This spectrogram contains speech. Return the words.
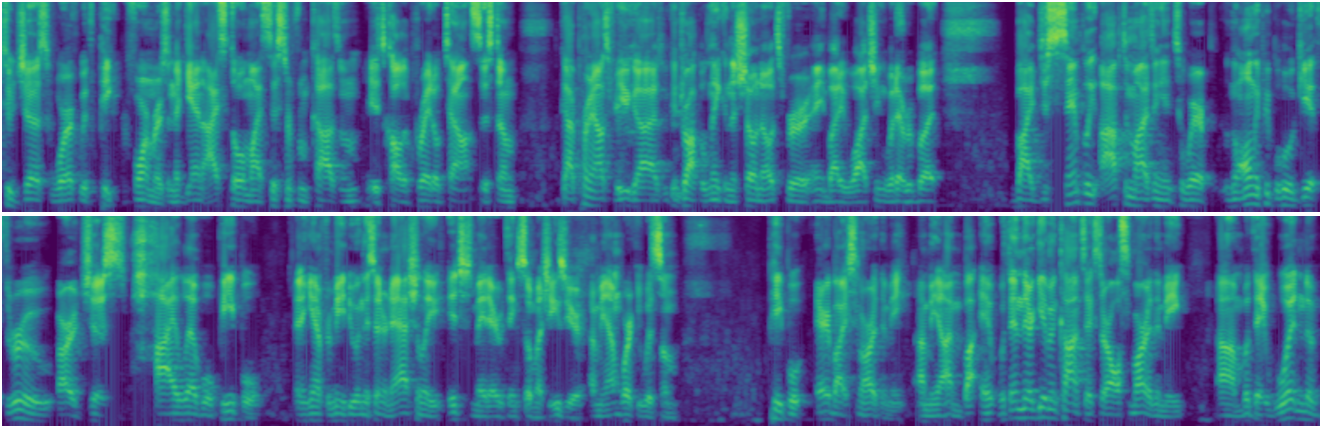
to just work with peak performers. And again, I stole my system from Kasim. It's called the Pareto Talent System got printouts for you guys. We can drop a link in the show notes for anybody watching, whatever. But by just simply optimizing it to where the only people who get through are just high level people. And again, for me doing this internationally, it just made everything so much easier. I mean, I'm working with some people, everybody's smarter than me. I mean, I'm within their given context, they're all smarter than me. Um, but they wouldn't have,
